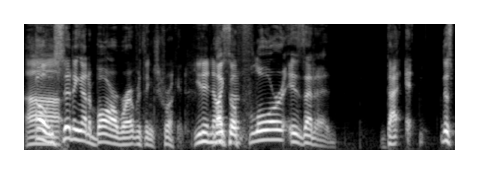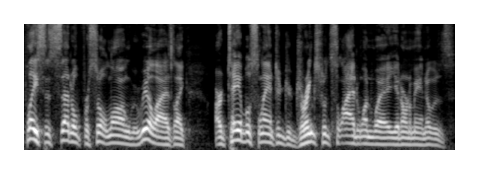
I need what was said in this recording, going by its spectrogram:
oh, Uh, and sitting at a bar where everything's crooked. You didn't like also- the floor is at a. That this place has settled for so long. We realized like our table slanted, your drinks would slide one way. You know what I mean? It was.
